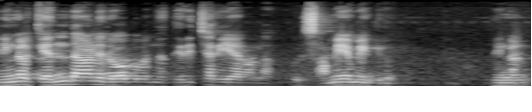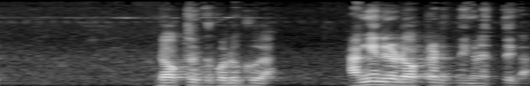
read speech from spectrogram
നിങ്ങൾക്ക് എന്താണ് രോഗമെന്ന് തിരിച്ചറിയാനുള്ള ഒരു സമയമെങ്കിലും നിങ്ങൾ ഡോക്ടർക്ക് കൊടുക്കുക. അങ്ങനെ ഒരു ഡോക്ടറെ അടുത്ത് നിങ്ങൾ എത്തുക.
